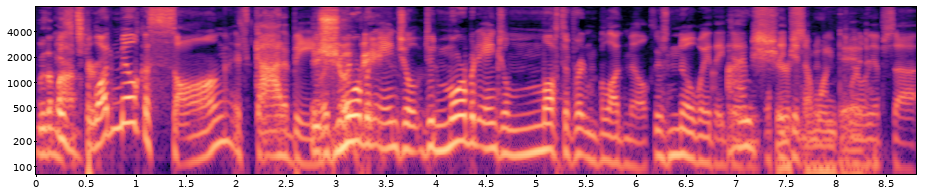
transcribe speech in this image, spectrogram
with a Is. Blood Milk a song? It's gotta be. It Like, should Morbid be. Angel, dude. Morbid Angel must have written Blood Milk. There's no way they did. I'm If they sure didn't, I'm someone did. Really upset.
